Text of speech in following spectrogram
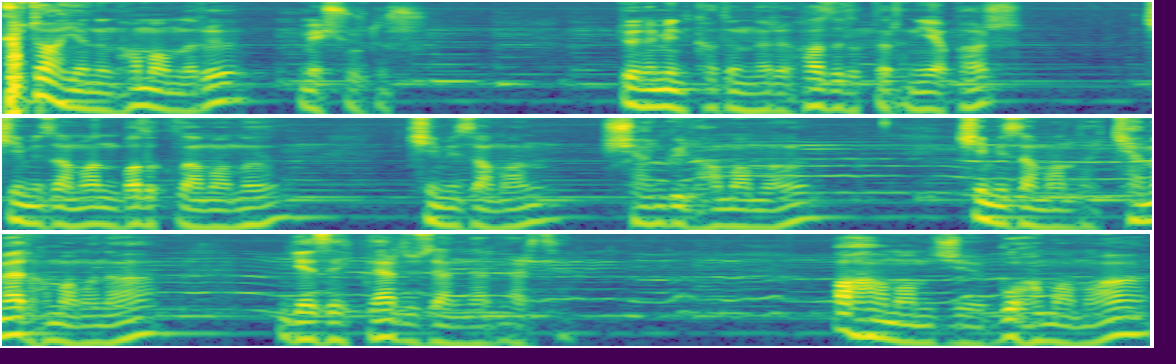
Kütahya'nın hamamları meşhurdur. Dönemin kadınları hazırlıklarını yapar, kimi zaman balıklı hamamı, kimi zaman Şengül hamamı, kimi zaman da Kemer hamamına gezekler düzenlerlerdi. Ah hamamcı bu hamama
